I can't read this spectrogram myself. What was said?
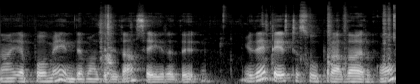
நான் எப்போவுமே இந்த மாதிரி தான் செய்கிறது இதே டேஸ்ட்டு சூப்பராக தான் இருக்கும்.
